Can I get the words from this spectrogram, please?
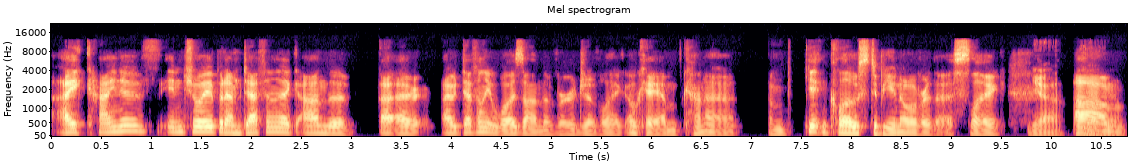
I kind of enjoy it, but I'm definitely like on the I I, definitely was on the verge of like okay, I'm kind of I'm getting close to being over this. Like Yeah. um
